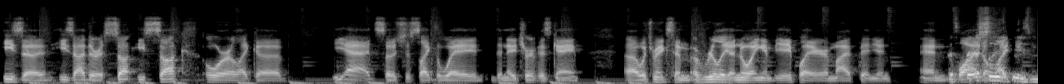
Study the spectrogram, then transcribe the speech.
he's a he's either a suck he suck or like a he adds. So it's just like the way the nature of his game, uh, which makes him a really annoying NBA player in my opinion. And why I don't Especially like if he's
